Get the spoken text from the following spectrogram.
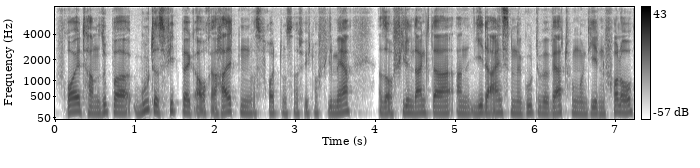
freut, haben super gutes Feedback auch erhalten. Das freut uns natürlich noch viel mehr. Also auch vielen Dank da an jede einzelne gute Bewertung und jeden Follow.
